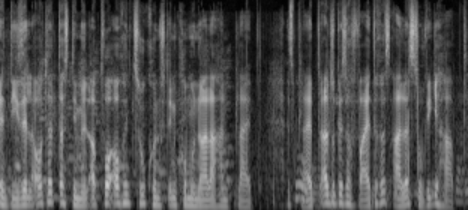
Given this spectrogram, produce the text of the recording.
Denn diese lautet, dass die Müllabfuhr auch in Zukunft in kommunaler Hand bleibt. Es bleibt also bis auf weiteres alles so wie gehabt.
